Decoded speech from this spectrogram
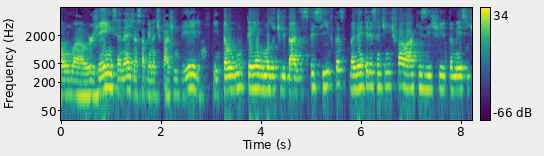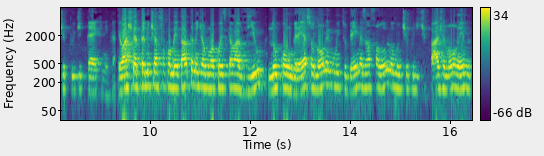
uma urgência, né? Já sabendo a tipagem dele. Então, tem algumas utilidades específicas, mas é interessante a gente falar que existe também esse tipo de técnica. Eu acho que a Tami tinha comentado também de alguma coisa que ela viu no congresso, eu não lembro muito bem, mas ela falou algum tipo de tipagem, eu não lembro.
